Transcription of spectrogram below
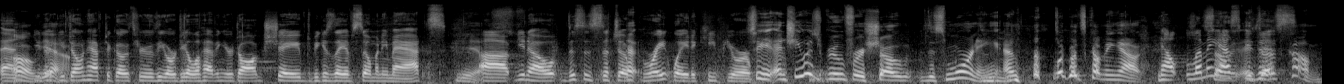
and Oh, you know yeah. you don't have to go through the ordeal of having your dog shaved because they have so many mats. Yes. Uh, you know this is such a Uh, great way to keep your. See, and she was groomed for a show this morning, and look what's coming out. Mm-hmm. Now let me So ask you it this: does come.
